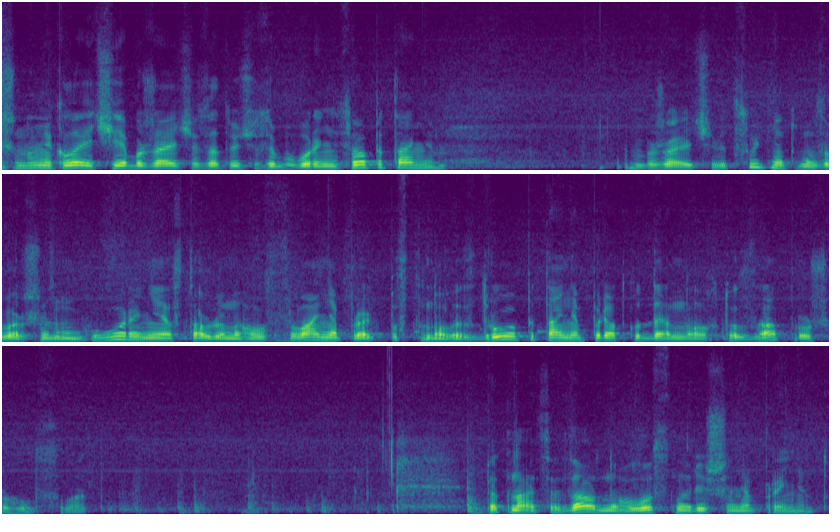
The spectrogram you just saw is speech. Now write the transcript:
Шановні колеги, чи є бажаючі взяти участь в обговоренні цього питання? Бажаючі відсутні, тому завершуємо обговорення. Я ставлю на голосування проект постанови з другого питання порядку денного. Хто за, прошу голосувати. 15 за одноголосно рішення прийнято.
